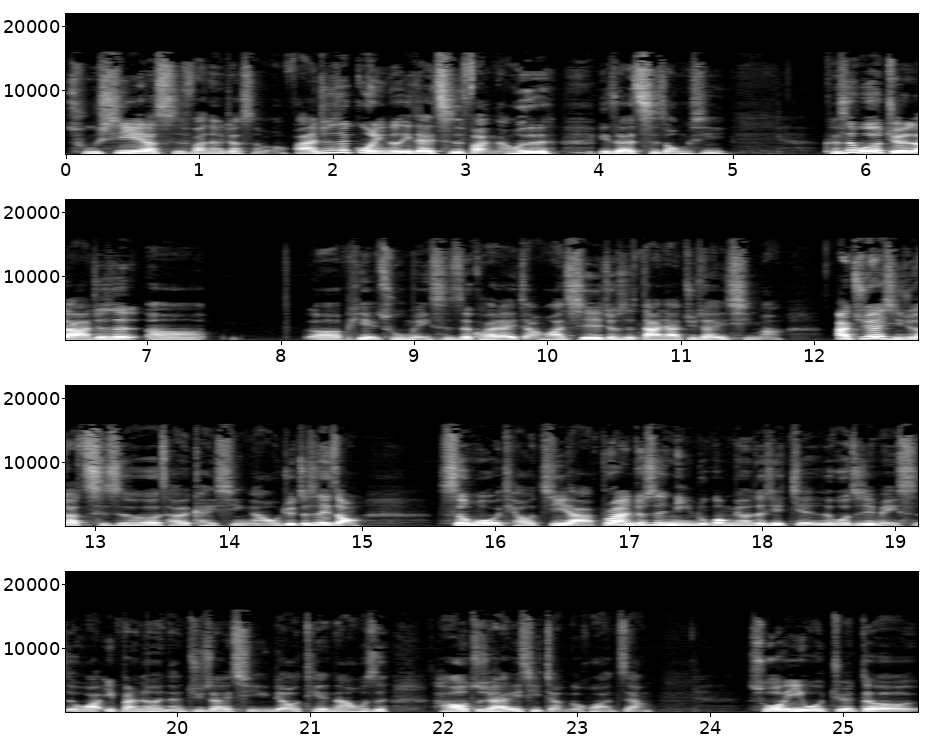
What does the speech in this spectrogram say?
除夕夜要吃饭那个叫什么？反正就是过年都一直在吃饭啊，或者一直在吃东西。可是我又觉得啊，就是呃呃撇除美食这块来讲的话，其实就是大家聚在一起嘛，啊聚在一起就要吃吃喝喝才会开心啊。我觉得这是一种生活调剂啊，不然就是你如果没有这些节日或这些美食的话，一般人很难聚在一起聊天啊，或是好好坐下来一起讲个话这样。所以我觉得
